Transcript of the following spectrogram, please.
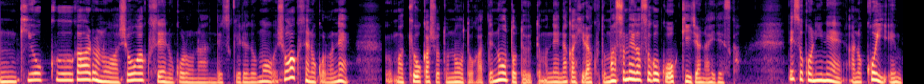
うん、記憶があるのは小学生の頃なんですけれども小学生の頃ね、まあ、教科書とノートがあってノートといってもね中開くとマス目がすごく大きいじゃないですか。でそこにねあの濃い鉛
